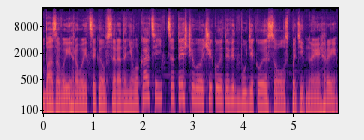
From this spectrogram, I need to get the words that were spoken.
Базовий ігровий цикл всередині локацій це те, що ви очікуєте від будь-якої Souls подібної гри.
